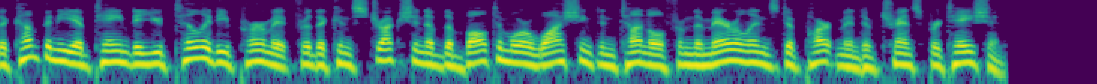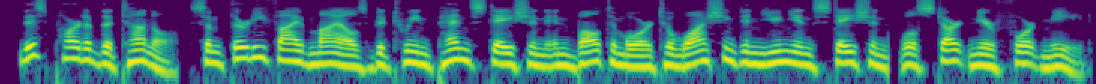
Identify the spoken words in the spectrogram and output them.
the company obtained a utility permit for the construction of the Baltimore-Washington Tunnel from the Maryland's Department of Transportation. This part of the tunnel, some 35 miles between Penn Station in Baltimore to Washington Union Station, will start near Fort Meade.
